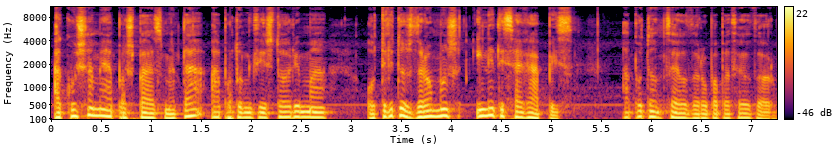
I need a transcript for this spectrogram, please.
Ακούσαμε αποσπάσματα από το μυθιστόρημα «Ο τρίτος δρόμος είναι της αγάπης» από τον Θεόδωρο Παπαθεοδόρου.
